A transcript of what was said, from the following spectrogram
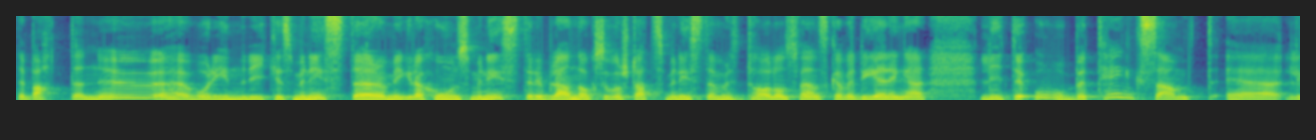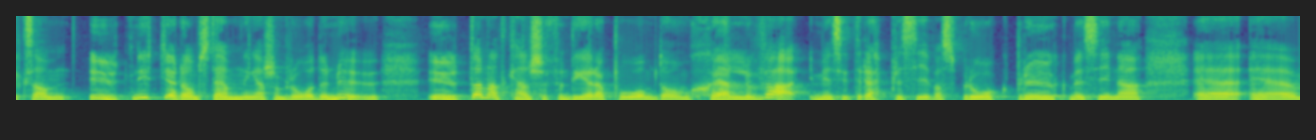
debatten nu, eh, vår inrikesminister och migrationsminister, ibland också vår statsminister, med tal om svenska värderingar, lite obetänksamt eh, liksom utnyttjar de stämningar som råder nu. Utan att kanske fundera på om de själva själva med sitt repressiva språkbruk, med sina eh, eh,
